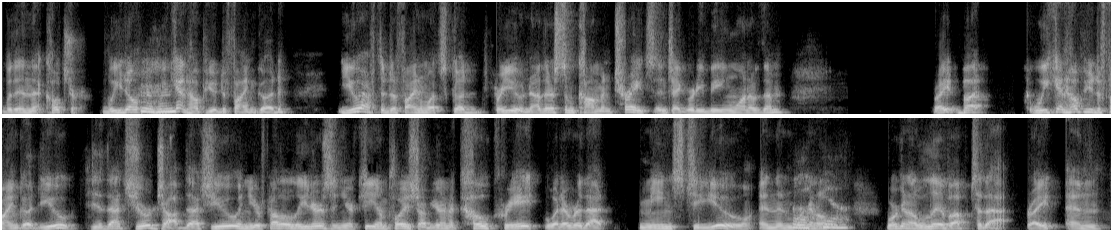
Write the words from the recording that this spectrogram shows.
within that culture we don't mm-hmm. we can't help you define good you have to define what's good for you. Now, there's some common traits, integrity being one of them, right? But we can help you define good. You that's your job. That's you and your fellow leaders and your key employees' job. You're going to co-create whatever that means to you, and then we're oh, going to yeah. we're going to live up to that, right? And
